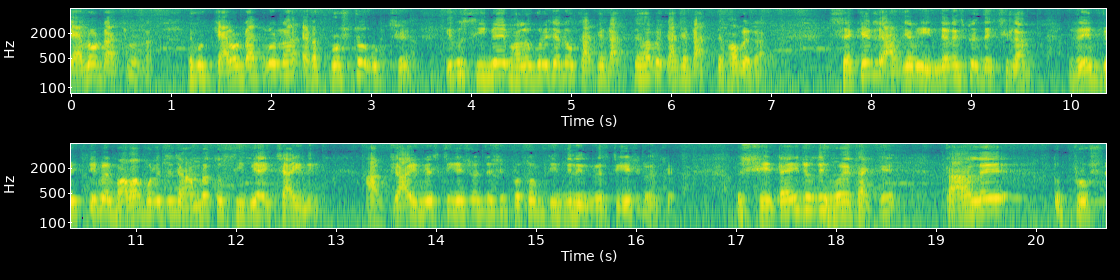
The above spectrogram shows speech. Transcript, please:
কেন ডাকলো না? দেখুন, কেন ডাকলো না? একটা প্রশ্ন উঠছে, কিন্তু সিবিআই ভালো করে যেন কাকে ডাকতে হবে, কাকে ডাকতে হবে না। সেকেন্ডলি আজকে আমি ইন্ডিয়ান এক্সপ্রেস দেখছিলাম রেপ ভিক্টিমের বাবা বলেছে যে, আমরা তো সিবিআই চাইনি। আর যা ইনভেস্টিগেশন হচ্ছে সে প্রথম তিন দিন ইনভেস্টিগেশন হয়েছে। তো সেটাই যদি হয়ে থাকে, তাহলে তো প্রশ্ন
